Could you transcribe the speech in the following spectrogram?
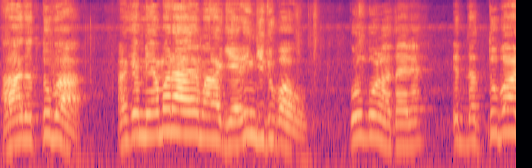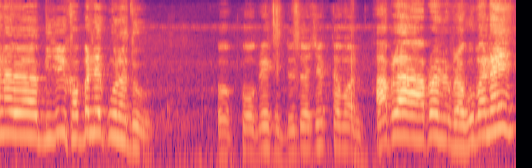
હા દત્તુબા કારણ કે મહેમાન આવ્યા મારા ઘેરીને કીધું પાવું કોણ કોણ હતા એને એ દત્તુબા ને બીજું ખબર નહીં કોણ હતું. કોકરે કીધું તો છે તમને? આપણા આપણા રઘુબા નહીં?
